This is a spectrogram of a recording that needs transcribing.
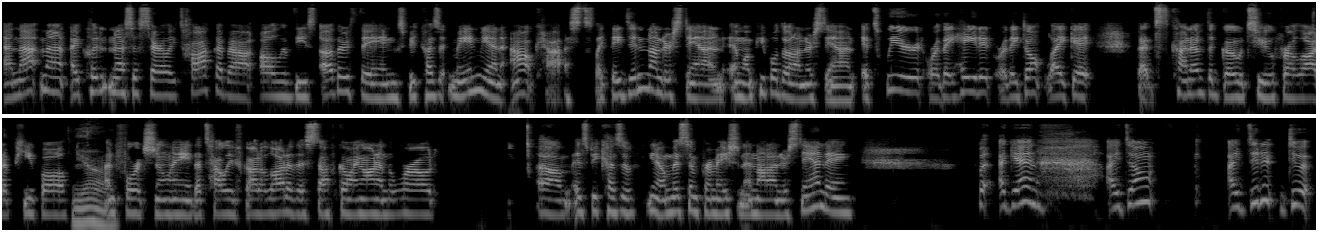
And that meant I couldn't necessarily talk about all of these other things because it made me an outcast. Like they didn't understand. And when people don't understand, it's weird or they hate it or they don't like it. That's kind of the go to for a lot of people. Yeah. Unfortunately, that's how we've got a lot of this stuff going on in the world. Um, is because of you know misinformation and not understanding. But again, I don't. I didn't do it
